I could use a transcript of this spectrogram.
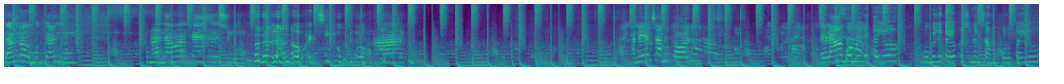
Langaw, magkano? Ah, nawagkano siya. Langaw or siyo. Ah, Ano yan, sample? Kailangan bumili kayo. Bumili kayo kasi nag-sample kayo.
